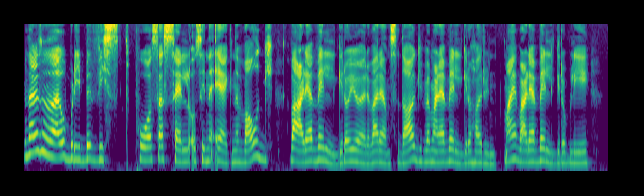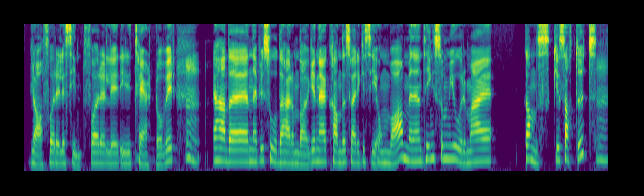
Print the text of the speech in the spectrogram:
Men det er liksom det er å bli bevisst på seg selv og sine egne valg. Hva er det jeg velger å gjøre hver eneste dag? Hvem er det jeg velger å ha rundt meg? Hva er det jeg velger å bli glad for eller sint for eller irritert over? Mm. Jeg hadde en episode her om dagen, jeg kan dessverre ikke si om hva, men en ting som gjorde meg ganske satt ut. Mm.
